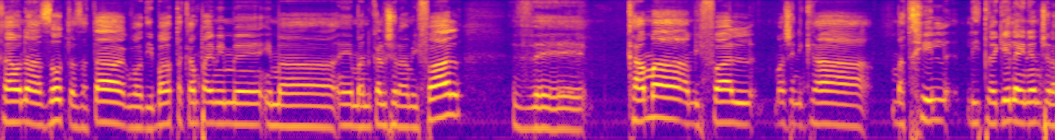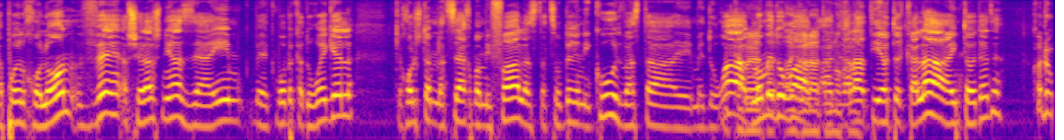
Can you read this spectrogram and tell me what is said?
אחרי העונה הזאת, אז אתה כבר דיברת כמה פעמים אה, עם המנכ"ל של המפעל, וכמה המפעל, מה שנקרא, מתחיל להתרגל לעניין של הפועל חולון, והשאלה השנייה זה האם, אה, כמו בכדורגל, ככל שאתה מנצח במפעל, אז אתה צובר ניקוד, ואז אתה אה, מדורג, לא מדורג, ההגרלה. תהיה יותר קלה, האם אתה יודע את זה? קודם,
